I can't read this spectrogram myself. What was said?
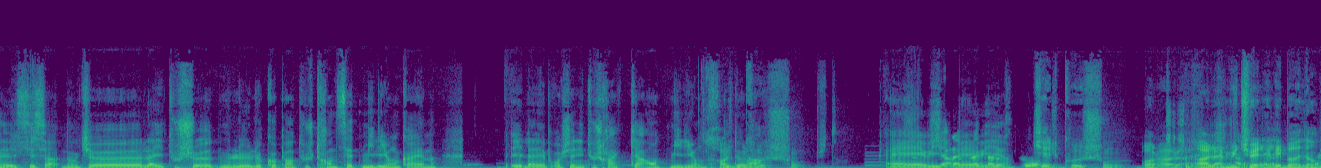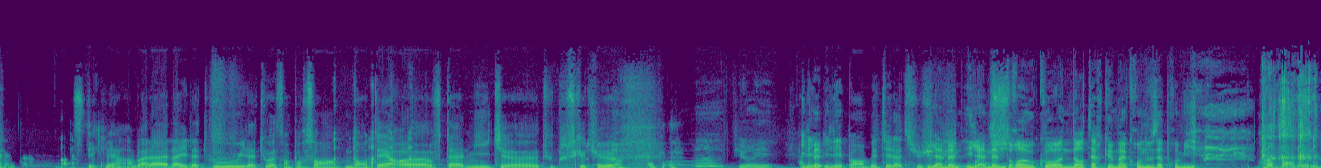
Et c'est ça. Donc euh, là, il touche. euh, le, le copain touche 37 millions quand même. Et l'année prochaine, il touchera 40 millions Oh, de le dollars. cochon, putain. Eh oui, eh oui, hein. hein. Quel cochon. Oh là là. Ah, la mutuelle, elle est bonne, hein. C'était clair. Ah bah là, là, il a tout, il a tout à 100%. hein. Dentaire, euh, ophtalmique, euh, tout, tout ce que tu veux. hein. Ah, purée. Il est, Mais- il est pas embêté là-dessus. Il a même, il a même droit aux couronnes dentaires que Macron nous a promis. Oh bordel.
